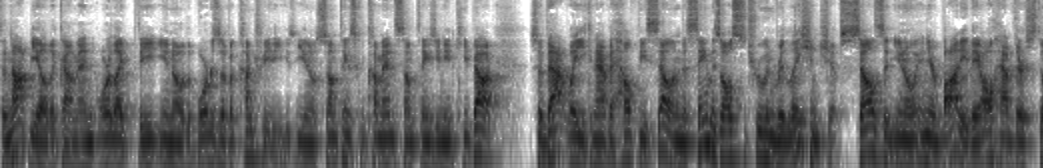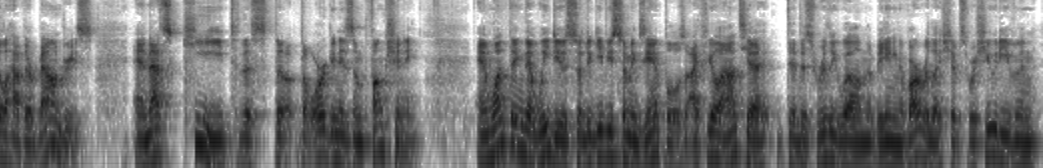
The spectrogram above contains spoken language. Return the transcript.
to not be able to come in or like the you know the borders of a country you know some things can come in some things you need to keep out. So that way you can have a healthy cell. And the same is also true in relationships. Cells that you know in your body they all have their still have their boundaries. And that's key to this the, the organism functioning. And one thing that we do so to give you some examples i feel Antje did this really well in the beginning of our relationships where she would even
